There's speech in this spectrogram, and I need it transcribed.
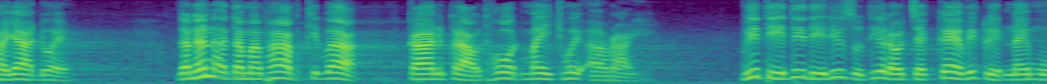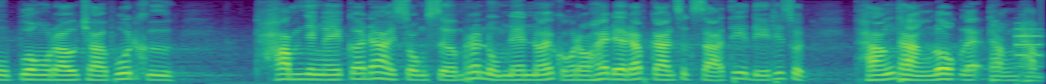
ทายาทด้วย ดังนั้นอาตมาภาพคิดว่าการกล่าวโทษไม่ช่วยอะไร วิธีที่ดีที่สุดที่เราจะแก้วิกฤตในหมู่ปวงเราชาวพุทธคือทำยังไงก็ได้ส่งเสริมพระหนุ่มเนนน้อยของเราให้ได้รับการศึกษาที่ดีที่สุดทั้งทางโลกและทางธรรม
